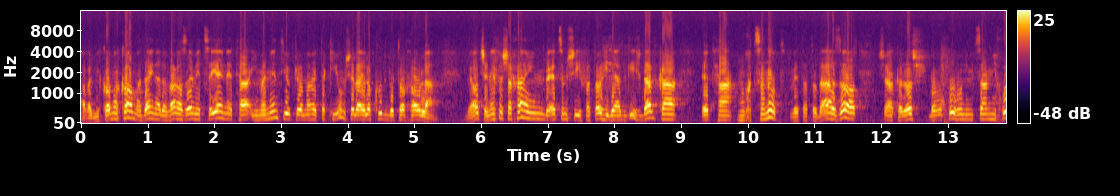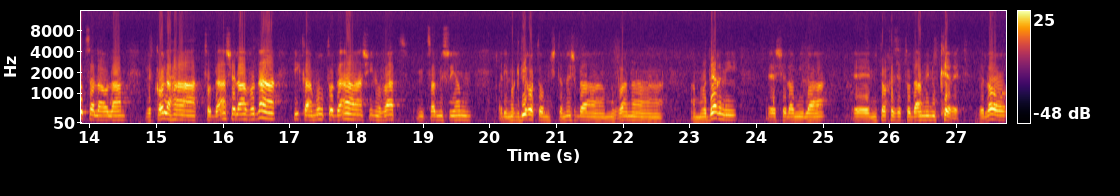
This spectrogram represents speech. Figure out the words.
אבל מכל מקום עדיין הדבר הזה מציין את האימננטיות, כלומר את הקיום של האלוקות בתוך העולם. בעוד שנפש החיים בעצם שאיפתו היא להדגיש דווקא את המוחצנות ואת התודעה הזאת שהקדוש ברוך הוא, נמצא מחוץ על העולם וכל התודעה של העבודה היא כאמור תודעה שהיא נובעת מצד מסוים, אני מגדיר אותו, משתמש במובן המודרני אה, של המילה אה, מתוך איזו תודעה מנוכרת, ולא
